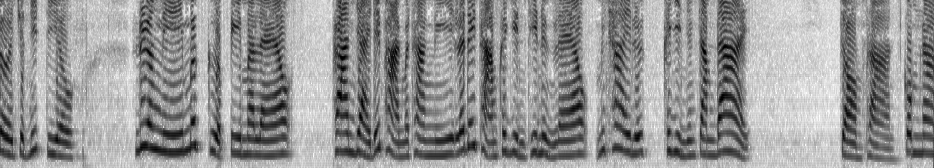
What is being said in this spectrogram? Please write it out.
เลยจนนิดเดียว เรื่องนี้เมื่อเกือบปีมาแล้ว พรานใหญ่ได้ผ่านมาทางนี้ และได้ถามขยินทีหนึ่งแล้ว ไม่ใช่หรือขยินยังจำได้ จอมพรานก้มหน้า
